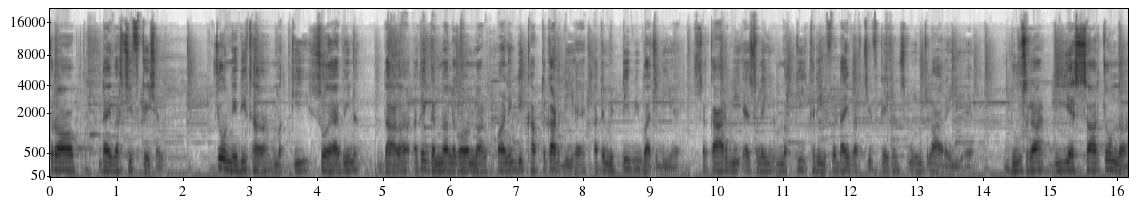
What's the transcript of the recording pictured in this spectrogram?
ਕ੍ਰੌਪ ਡਾਈਵਰਸਿਫਿਕੇਸ਼ਨ ਝੋਨੇ ਦੀ ਥਾਂ ਮੱਕੀ, ਸੋਇਆਬੀਨ, ਦਾਲਾਂ ਅਤੇ ਗੰਨਾ ਲਗਾਉਣ ਨਾਲ ਪਾਣੀ ਦੀ ਖਪਤ ਘਟਦੀ ਹੈ ਅਤੇ ਮਿੱਟੀ ਵੀ ਬਚਦੀ ਹੈ। ਸਰਕਾਰ ਵੀ ਇਸ ਲਈ ਮੱਕੀ ਖਰੀਫ ਡਾਈਵਰਸਿਫਿਕੇਸ਼ਨ ਸਕੀਮ ਚਲਾ ਰਹੀ ਹੈ। ਦੂਸਰਾ ਡੀਐਸਆਰ ਝੋਨਾ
